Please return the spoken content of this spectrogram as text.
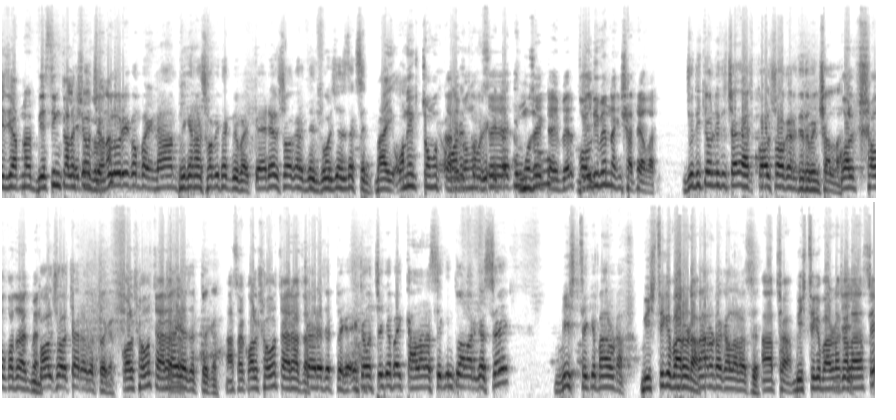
এই যে আপনার বেসিং কালেকশনগুলো গ্লোরি কোম্পানি নাম ঠিকানা সবই থাকবে ভাই। প্যাডেল সহকারে যে গর্জিয়াস দেখছেন? ভাই অনেক চমৎকার এবং মোজাইক টাইপের কল দিবেন নাকি সাথে আবার? যদি কেউ নিতে চায় কল সহকারে দিয়ে দেবো ইনশাল্লাহ কল সহ কত রাখবেন? কল সহ চার হাজার টাকা। কল সহ চার হাজার। টাকা। আচ্ছা কল সহ চার হাজার। চার হাজার টাকা। এটা হচ্ছে কি ভাই কালার আছে কিন্তু আমার কাছে বিশ থেকে বারোটা। বিশ থেকে বারোটা? বারোটা কালার আছে। আচ্ছা বিশ থেকে বারোটা কালার আছে।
